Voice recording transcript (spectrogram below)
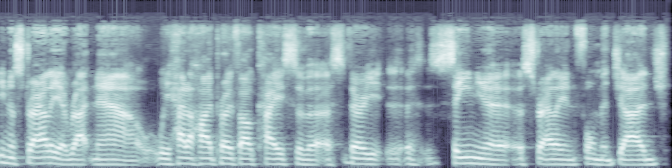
in Australia right now, we had a high profile case of a, very senior Australian former judge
